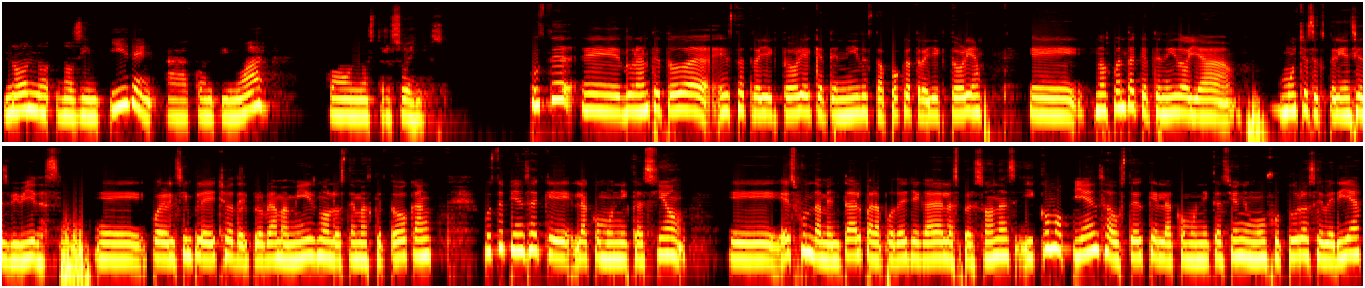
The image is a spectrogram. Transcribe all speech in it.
no, nos impiden a continuar con nuestros sueños. Usted, eh, durante toda esta trayectoria que ha tenido, esta poca trayectoria, eh, nos cuenta que ha tenido ya muchas experiencias vividas eh, por el simple hecho del programa mismo, los temas que tocan. ¿Usted piensa que la comunicación eh, es fundamental para poder llegar a las personas y cómo piensa usted que la comunicación en un futuro se vería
